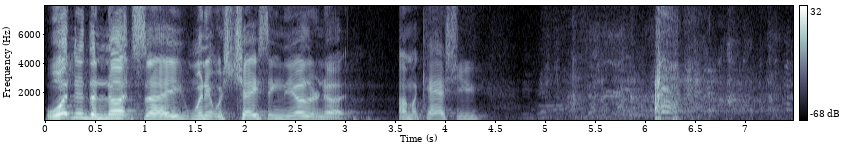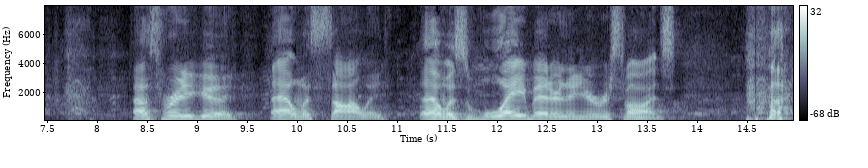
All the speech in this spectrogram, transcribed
What did the nut say when it was chasing the other nut? I'm a cashew. that was pretty good. That was solid. That was way better than your response.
